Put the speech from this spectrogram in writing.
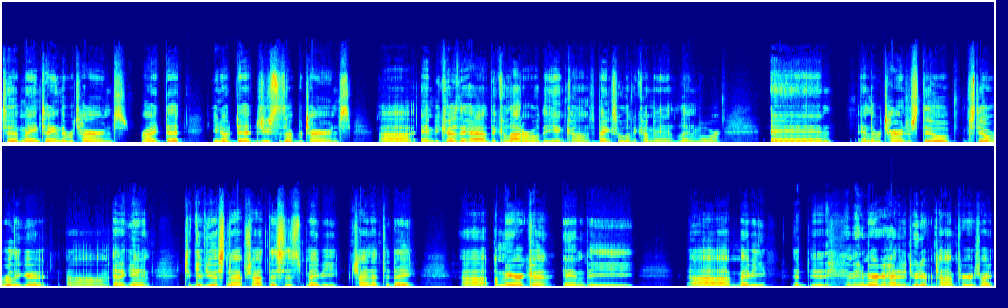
to maintain the returns. Right, debt you know debt juices up returns, uh, and because they have the collateral, the incomes, banks are willing to come in, lend more, and and the returns are still still really good. Um, and again, to give you a snapshot, this is maybe China today, uh, America in the uh, maybe it, it, in America had it in two different time periods, right?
